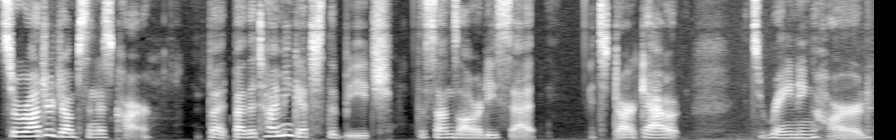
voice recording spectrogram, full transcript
So Roger jumps in his car, but by the time he gets to the beach, the sun's already set. It's dark out, it's raining hard.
